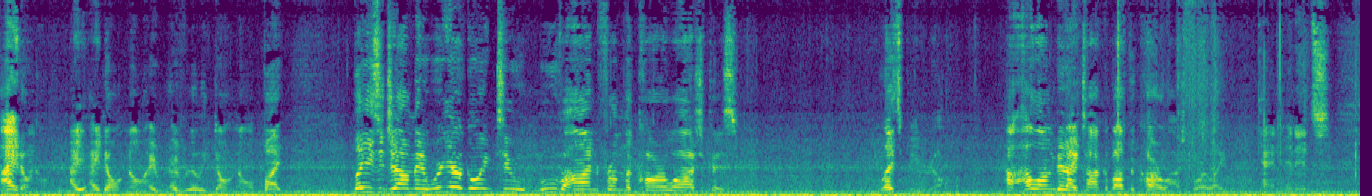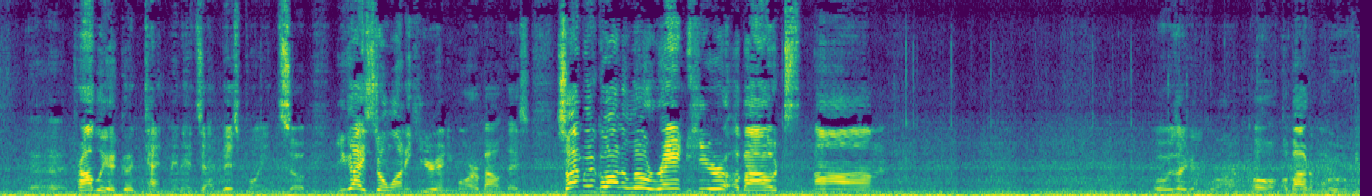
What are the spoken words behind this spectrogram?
I don't know. I, I don't know. I, I really don't know. But, ladies and gentlemen, we are going to move on from the car wash because, let's be real. How, how long did I talk about the car wash for? Like 10 minutes? Uh, probably a good 10 minutes at this point. So you guys don't want to hear any more about this. So I'm going to go on a little rant here about um what was I going to go on? Oh, about a movie.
